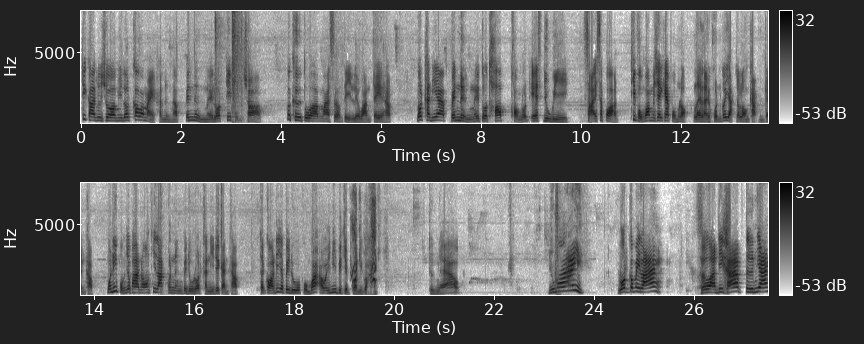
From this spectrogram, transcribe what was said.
ที่คาชัวร์มีรถเข้ามาใหม่คันหนึ่งครับ เป็นหนึ่งในรถที่ผมชอบ ก็คือตัว m a s e r a t i Levante ครับ รถคันนี้เป็นหนึ่งในตัวท็อปของรถ SUV สายสปอร์ตที่ผมว่าไม่ใช่แค่ผมหรอกหลาย ๆ คนก็อยากจะลองขับเหมือนกันครับ วันนี้ผมจะพาน้องที่รักคนหนึ่งไปดูรถคันนี้ด้วยกันครับ แต่ก่อนที่จะไปดูผมว่าเอาไอ้นี่ไปเก็บก่อนดีกว่า ถึงแล้ว อยู่ไหมรถก็ไม่ล้าง สวัสดีครับ ตื่นยัง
